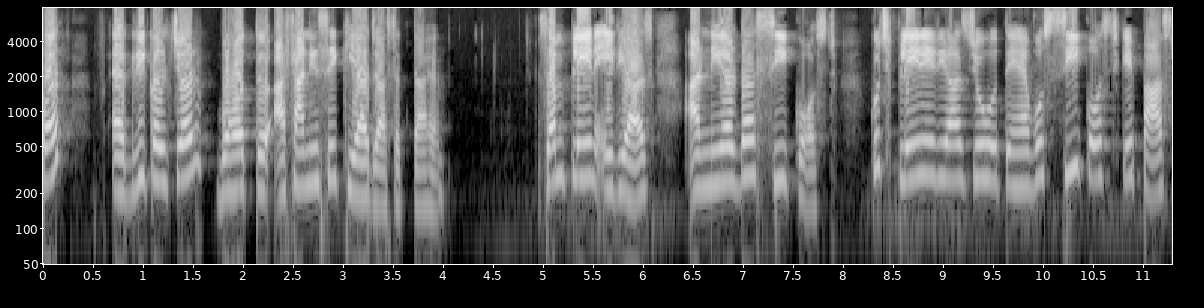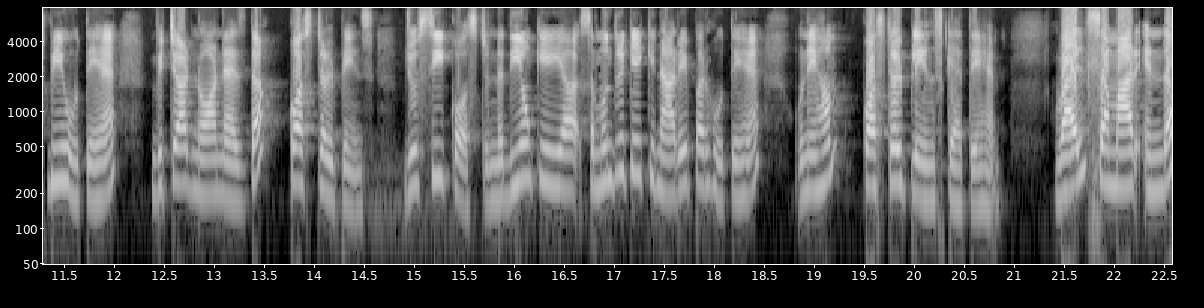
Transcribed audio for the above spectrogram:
पर एग्रीकल्चर बहुत आसानी से किया जा सकता है। Some plain areas are near the sea coast कुछ प्लेन एरियाज़ जो होते हैं, वो सी कोस्ट के पास भी होते हैं which are known as the coastal plains जो सी कोस्ट नदियों के या समुद्र के किनारे पर होते हैं उन्हें हम कोस्टल प्लेन्स कहते हैं। While some are in the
